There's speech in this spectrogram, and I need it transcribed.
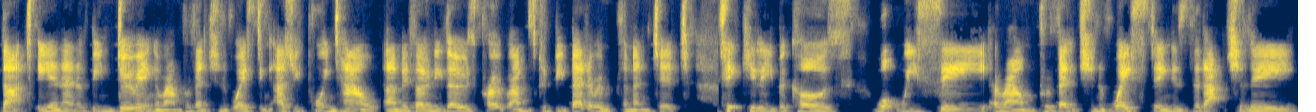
that ENN have been doing around prevention of wasting. As you point out, um, if only those programs could be better implemented, particularly because what we see around prevention of wasting is that actually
